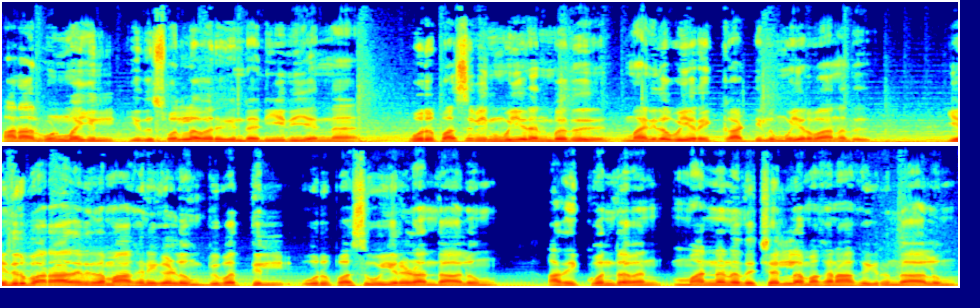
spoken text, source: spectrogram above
ஆனால் உண்மையில் இது சொல்ல வருகின்ற நீதி என்ன? ஒரு பசுவின் உயிர் என்பது மனித உயிரைக் காட்டிலும் உயர்வானது. எதிர்பாராத விதமாக நிகழும் விபத்தில் ஒரு பசு உயிரிழந்தாலும் அதை கொன்றவன் மன்னனது செல்ல மகனாக இருந்தாலும்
